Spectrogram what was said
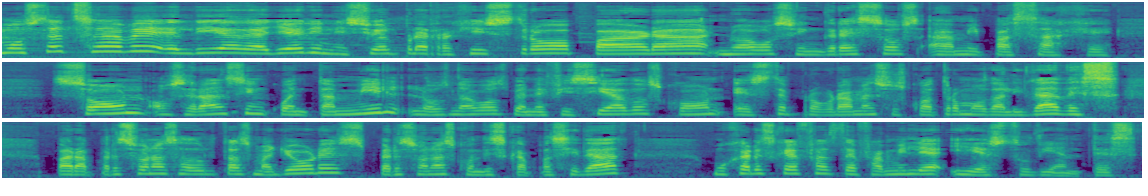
Como usted sabe, el día de ayer inició el preregistro para nuevos ingresos a mi pasaje. Son o serán 50 mil los nuevos beneficiados con este programa en sus cuatro modalidades para personas adultas mayores, personas con discapacidad, mujeres jefas de familia y estudiantes.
